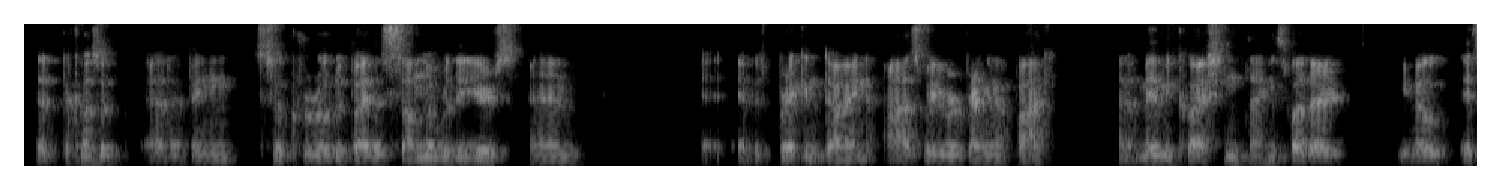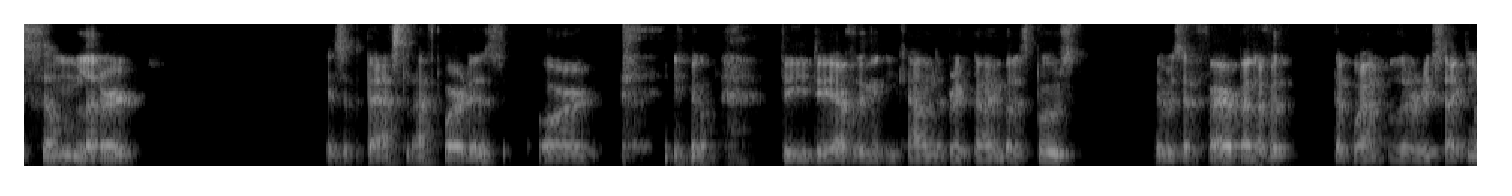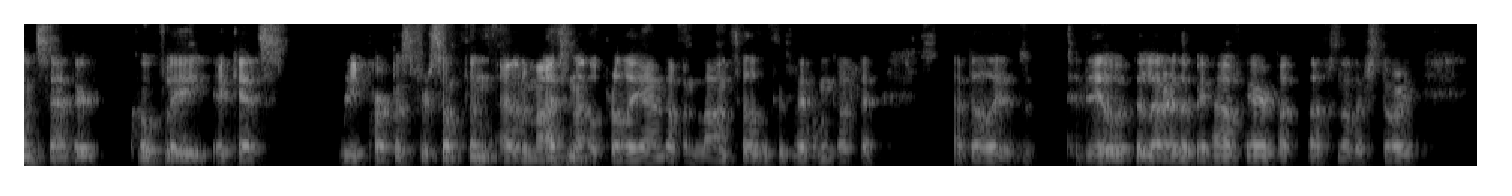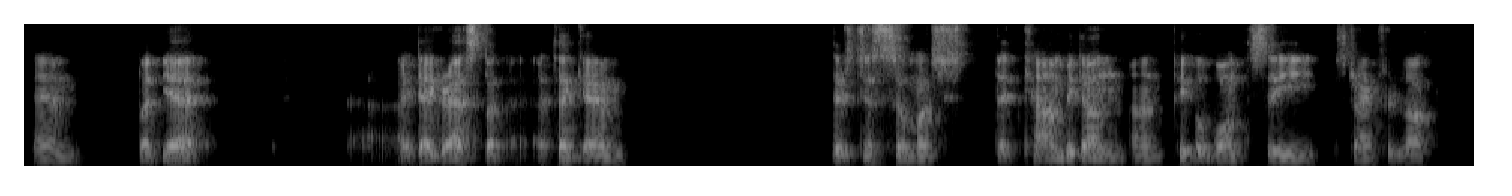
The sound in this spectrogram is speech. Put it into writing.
that because it, it, had been so corroded by the sun over the years, um, it, was breaking down as we were bringing it back. And it made me question things whether, you know, is some litter, is it best left where it is? Or, you know, do you do everything that you can to break down? But I suppose there was a fair bit of it that went to the recycling centre. Hopefully, it gets repurposed for something. I would imagine it'll probably end up in landfill because we haven't got the ability to, to deal with the litter that we have here. But that's another story. Um, but yeah, I digress. But I think um, there's just so much that can be done, and people want to see Strangford Lough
